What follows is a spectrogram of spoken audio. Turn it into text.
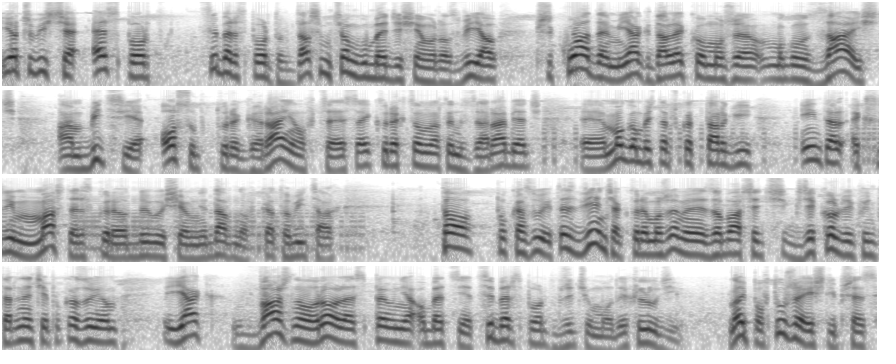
I oczywiście e-sport, cybersport w dalszym ciągu będzie się rozwijał. Przykładem jak daleko może, mogą zajść ambicje osób, które grają w CS i które chcą na tym zarabiać, e, mogą być na przykład targi Intel Extreme Masters, które odbyły się niedawno w Katowicach. To pokazuje, te zdjęcia, które możemy zobaczyć gdziekolwiek w internecie, pokazują, jak ważną rolę spełnia obecnie cybersport w życiu młodych ludzi. No i powtórzę, jeśli przez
